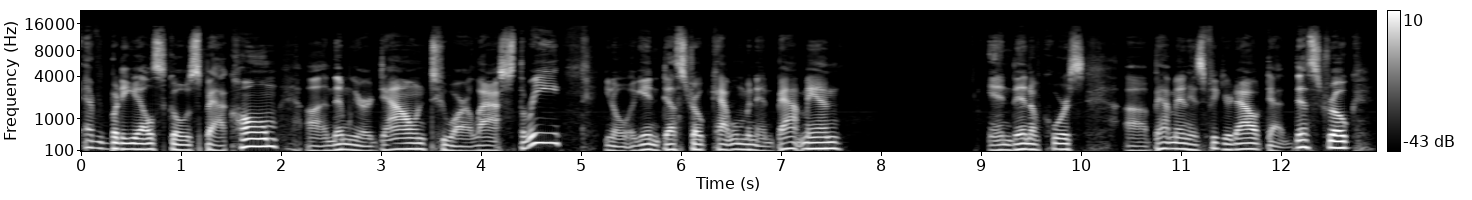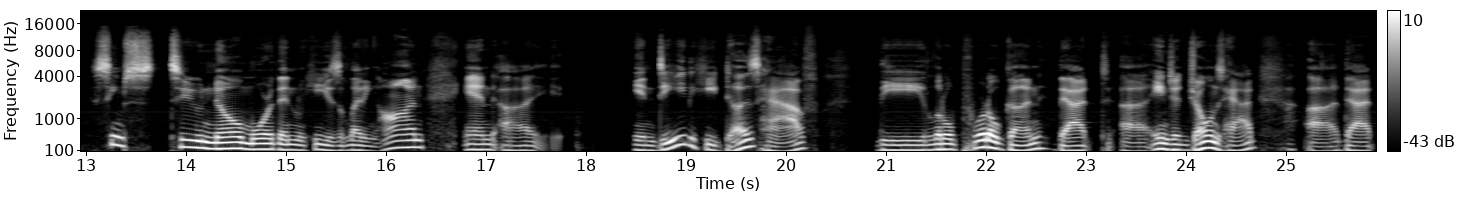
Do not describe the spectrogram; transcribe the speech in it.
everybody else goes back home, uh, and then we are down to our last three. You know, again, Deathstroke, Catwoman, and Batman. And then, of course, uh, Batman has figured out that Deathstroke seems to know more than he is letting on, and uh, indeed, he does have the little portal gun that uh, Agent Jones had. Uh, that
